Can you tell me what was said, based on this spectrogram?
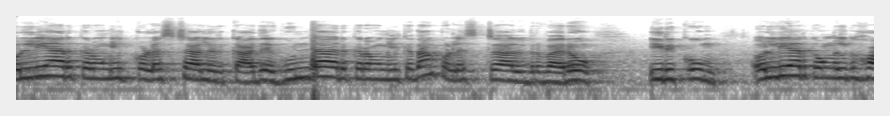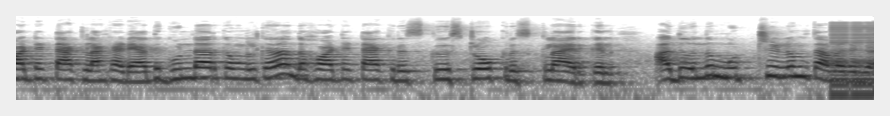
ஒல்லியாக இருக்கிறவங்களுக்கு கொலஸ்ட்ரால் இருக்காது குண்டாக இருக்கிறவங்களுக்கு தான் கொலஸ்ட்ரால் வரும். இருக்கும். ஒல்லியாக இருக்கவங்களுக்கு ஹார்ட் அட்டாக்லாம் கிடையாது. குண்டாக இருக்கவங்களுக்கு தான் அந்த ஹார்ட் அட்டாக் ரிஸ்க்கு ஸ்ட்ரோக் ரிஸ்க்லாம் இருக்குன்னு. அது வந்து முற்றிலும் தவறுங்க.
